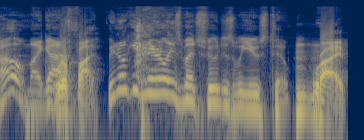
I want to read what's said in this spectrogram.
Oh, my God. We're fine. We don't get nearly as much food as we used to. Right.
